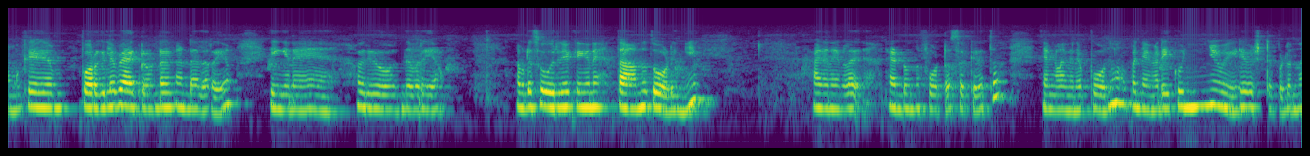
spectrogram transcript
നമുക്ക് പുറകിലെ ബാക്ക്ഗ്രൗണ്ടൊക്കെ കണ്ടാലറിയാം ഇങ്ങനെ ഒരു എന്താ പറയുക നമ്മുടെ സൂര്യനൊക്കെ ഇങ്ങനെ താന്നു തുടങ്ങി. അങ്ങനെയുള്ള രണ്ട് മൂന്ന് ഫോട്ടോസൊക്കെ എടുത്ത് ഞങ്ങളങ്ങനെ പോന്നു അപ്പം ഞങ്ങളുടെ ഈ കുഞ്ഞു വീഡിയോ ഇഷ്ടപ്പെടുന്ന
